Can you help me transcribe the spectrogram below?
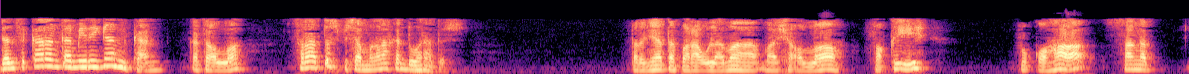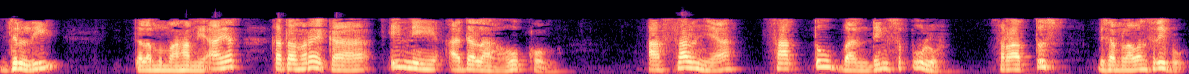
dan sekarang kami ringankan, kata Allah, 100 bisa mengalahkan 200. Ternyata para ulama, Masya Allah, faqih, fuqaha, sangat jeli dalam memahami ayat, kata mereka, ini adalah hukum. Asalnya satu banding sepuluh. Seratus bisa melawan seribu.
